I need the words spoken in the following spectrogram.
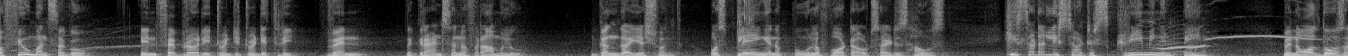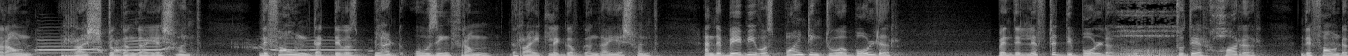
A few months ago, in February 2023, when the grandson of Ramulu, Ganga Yashwant, was playing in a pool of water outside his house, he suddenly started screaming in pain. When all those around rushed to Ganga Yashwant, they found that there was blood oozing from the right leg of Ganga Yashwant, and the baby was pointing to a boulder. When they lifted the boulder, to their horror, they found a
